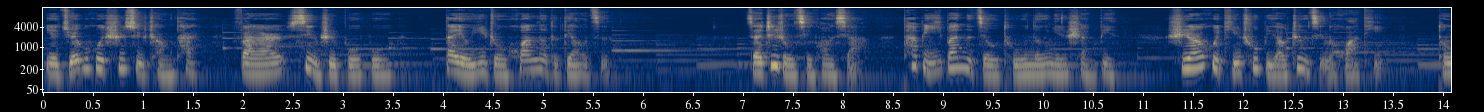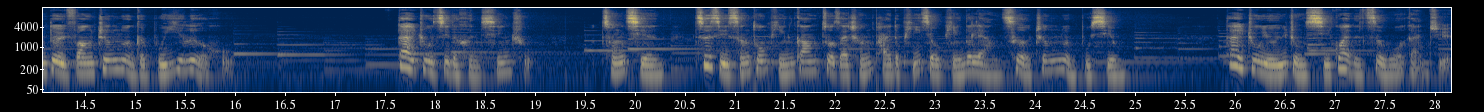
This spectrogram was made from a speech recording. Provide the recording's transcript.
也绝不会失去常态，反而兴致勃勃，带有一种欢乐的调子。在这种情况下，他比一般的酒徒能言善辩，时而会提出比较正经的话题，同对方争论个不亦乐乎。戴柱记得很清楚，从前自己曾同平刚坐在成排的啤酒瓶的两侧争论不休。戴柱有一种奇怪的自我感觉。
